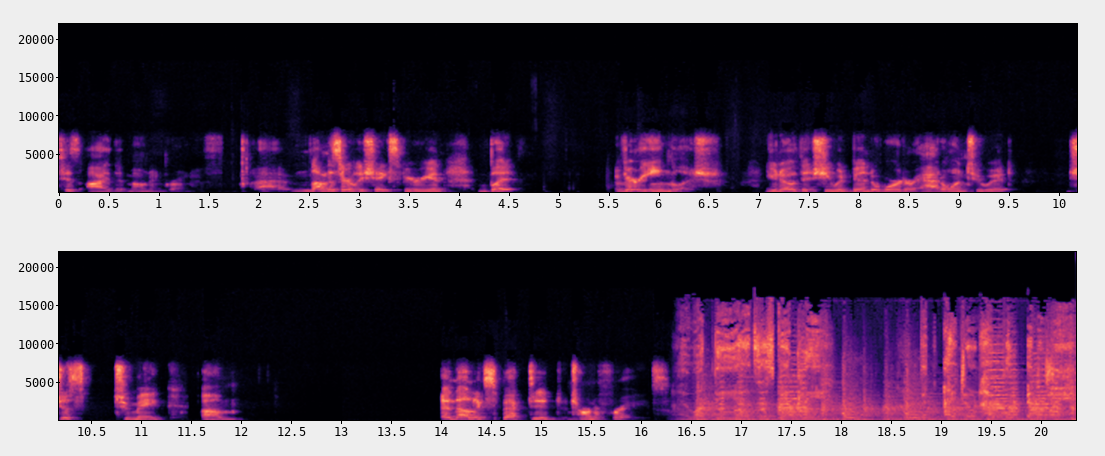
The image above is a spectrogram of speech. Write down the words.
tis I that moan and groaneth. Uh, not necessarily Shakespearean, but very English. You know that she would bend a word or add on to it just to make um, an unexpected turn of phrase. I want the answers quickly, but I don't have energy.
